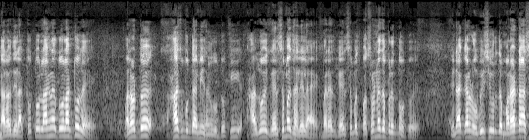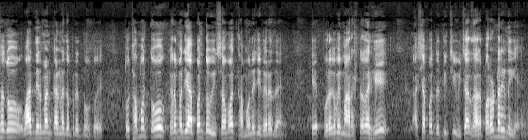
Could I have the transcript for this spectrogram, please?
कालावधी लागतो तो लागणार तो लागतोच आहे. मला वाटतं हाच मुद्दा मी सांगत होतो की हा जो गैरसमज झालेला आहे बऱ्याच गैरसमज पसरवण्याचा प्रयत्न होतो आहे विनाकारण ओबीसी विरुद्ध मराठा असा जो वाद निर्माण करण्याचा प्रयत्न होतोय तो थांबवून तो खरं म्हणजे आपण तो विसंवाद थांबवण्याची गरज आहे. हे पुरोगामी महाराष्ट्राला हे अशा पद्धतीची विचारधारा परवडणारी नाही आहे.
